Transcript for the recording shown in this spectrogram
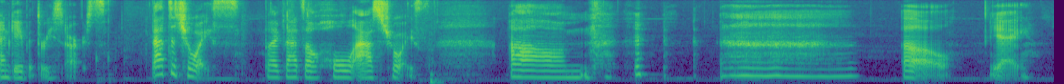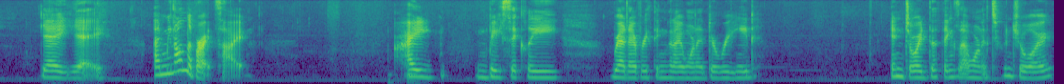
and gave it three stars. That's a choice. Like that's a whole ass choice. Um, oh, Yay. Yay, yay. I mean, on the bright side, I basically read everything that I wanted to read, enjoyed the things I wanted to enjoy,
